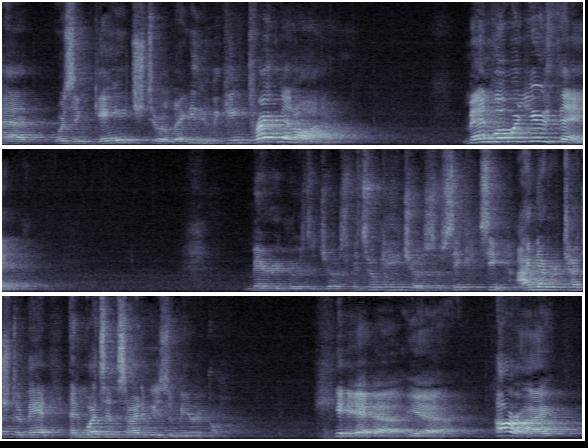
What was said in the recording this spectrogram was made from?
had was engaged to a lady who became pregnant on him? Men, what would you think? Mary goes to Joseph. It's okay, Joseph. See, see, I never touched a man, and what's inside of me is a miracle. Yeah, yeah. All right.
